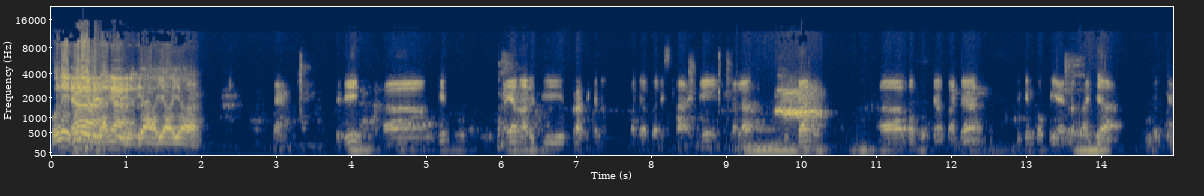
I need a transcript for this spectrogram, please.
boleh, Ya, boleh diulangi. Ya, ya, ya. Nah, jadi eh, mungkin yang harus diperhatikan pada barista ini adalah bukan eh, fokusnya pada bikin kopi enak aja sebenarnya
